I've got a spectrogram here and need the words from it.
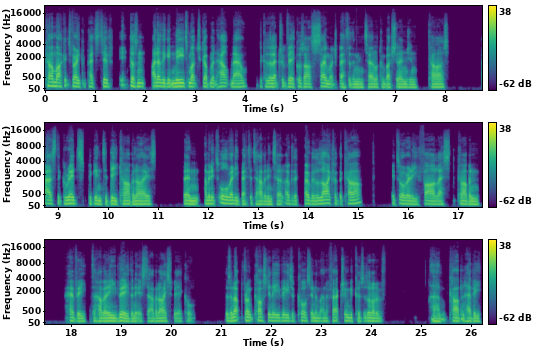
car market's very competitive. It doesn't. I don't think it needs much government help now because electric vehicles are so much better than internal combustion engine cars. As the grids begin to decarbonize, then I mean it's already better to have an internal over the over the life of the car. It's already far less carbon heavy to have an EV than it is to have an ICE vehicle. There's an upfront cost in EVs, of course, in the manufacturing because there's a lot of um, carbon heavy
